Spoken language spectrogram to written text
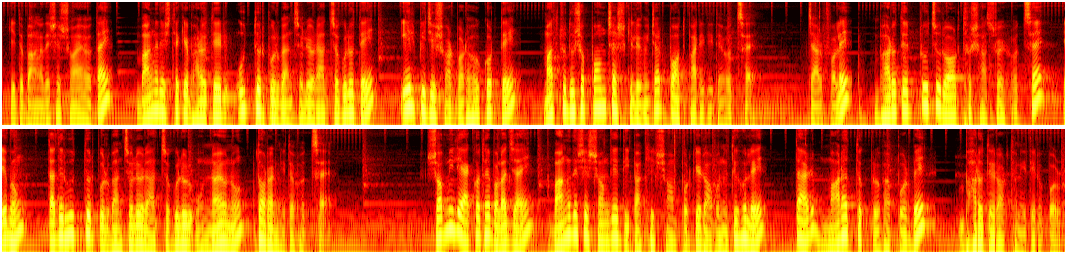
কিন্তু বাংলাদেশের সহায়তায় বাংলাদেশ থেকে ভারতের উত্তর পূর্বাঞ্চলীয় রাজ্যগুলোতে এলপিজি সরবরাহ করতে মাত্র দুশো কিলোমিটার পথ পাড়ি দিতে হচ্ছে। যার ফলে ভারতের প্রচুর অর্থ সাশ্রয় হচ্ছে এবং তাদের উত্তর পূর্বাঞ্চলীয় রাজ্যগুলোর উন্নয়নও ত্বরান্বিত হচ্ছে। সব মিলে এক কথায় বলা যায়, বাংলাদেশের সঙ্গে দ্বিপাক্ষিক সম্পর্কের অবনতি হলে তার মারাত্মক প্রভাব পড়বে ভারতের অর্থনীতির উপর।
